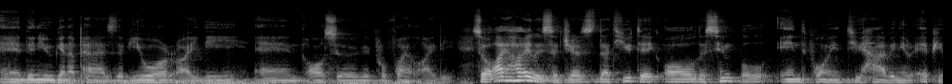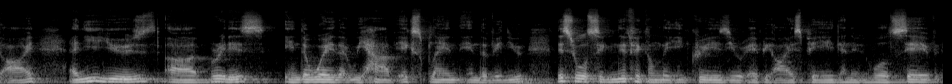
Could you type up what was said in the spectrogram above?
and then you're gonna pass the viewer ID and also the profile ID. So I highly suggest that you take all the simple endpoint you have in your API and you use uh, Redis in the way that we have explained in the video. This will significantly increase your API speed and it will save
